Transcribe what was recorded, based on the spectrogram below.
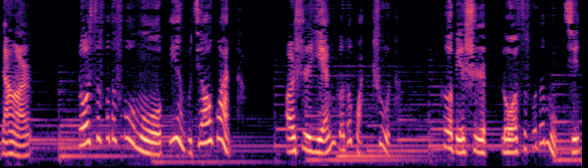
然而，罗斯福的父母并不娇惯他，而是严格的管束他。特别是罗斯福的母亲，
